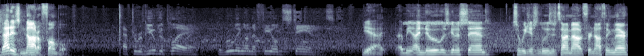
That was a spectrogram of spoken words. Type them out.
that is not a fumble. After review of the play, the ruling on the field stands. Yeah, I mean, I knew it was going to stand, so we just lose a timeout for nothing there.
